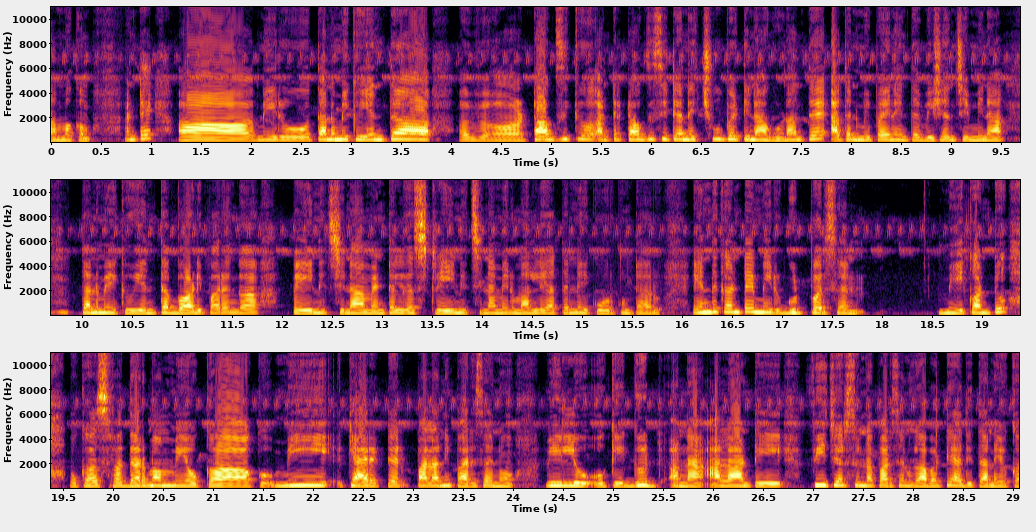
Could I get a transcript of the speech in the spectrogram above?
నమ్మకం. అంటే మీరు తను మీకు ఎంత టాక్సిక్ అంటే టాక్సిసిటీ అనేది చూపెట్టినా కూడా అంతే అతను మీ పైన ఎంత విషయం చెమ్మినా తను మీకు ఎంత బాడీ పరంగా పెయిన్ ఇచ్చినా మెంటల్గా స్ట్రెయిన్ ఇచ్చినా మీరు మళ్ళీ అతన్నే కోరుకుంటారు. ఎందుకంటే మీరు గుడ్ పర్సన్ మీకంటూ ఒక స్వధర్మం మీ యొక్క మీ క్యారెక్టర్ పలాని పర్సన్ వీళ్ళు ఓకే గుడ్ అన్న అలాంటి ఫీచర్స్ ఉన్న పర్సన్ కాబట్టి అది తన యొక్క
